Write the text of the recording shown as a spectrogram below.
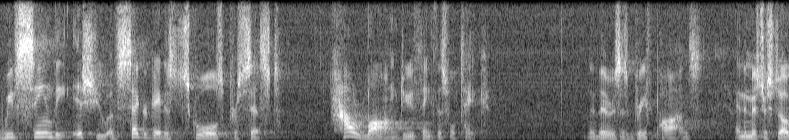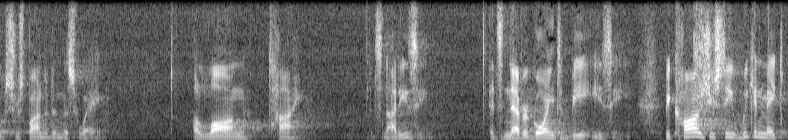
we've seen the issue of segregated schools persist. How long do you think this will take? There was this brief pause, and then Mr. Stokes responded in this way A long time. It's not easy. It's never going to be easy. Because, you see, we can make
